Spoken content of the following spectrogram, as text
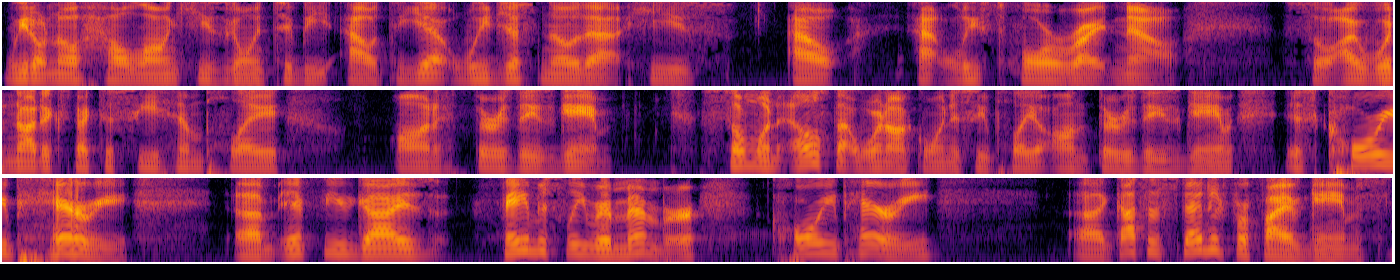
we don't know how long he's going to be out yet. We just know that he's out at least for right now. So I would not expect to see him play on Thursday's game. Someone else that we're not going to see play on Thursday's game is Corey Perry. Um, if you guys famously remember, Corey Perry uh, got suspended for five games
